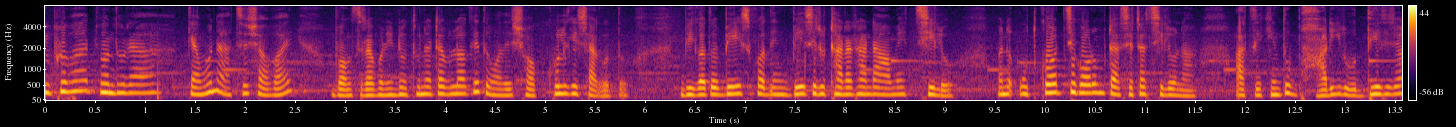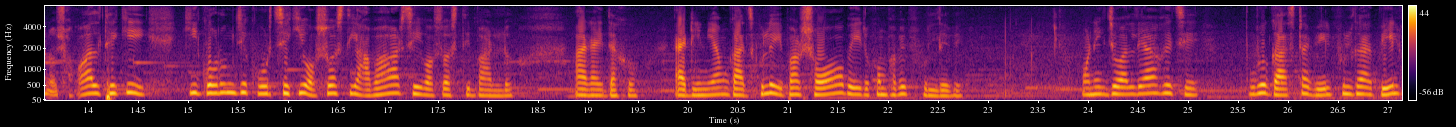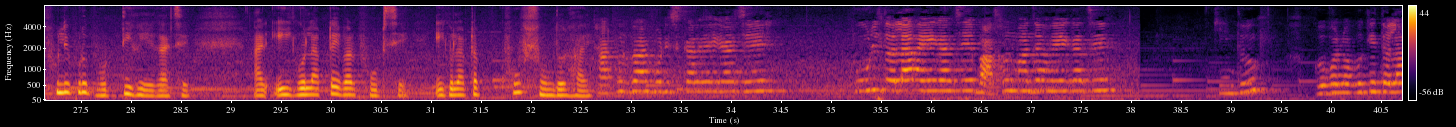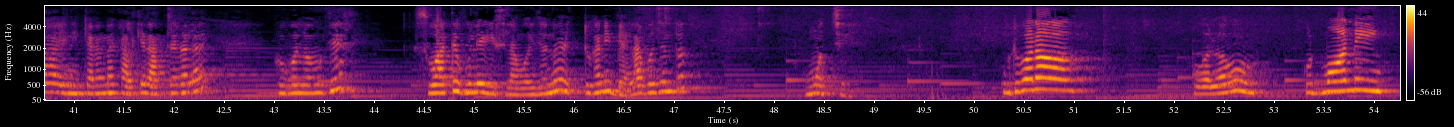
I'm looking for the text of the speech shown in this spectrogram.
সুপ্রভাত বন্ধুরা, কেমন আছো সবাই? বংশরাবণীর নতুন একটা ব্লগে তোমাদের সকলকে স্বাগত। বিগত বেশ কদিন বেশ একটু ঠান্ডা ঠান্ডা আমের ছিল। মানে উৎকট যে গরমটা সেটা ছিল না। আজকে কিন্তু ভারী রোদ দিয়েছে যেন সকাল থেকেই কি গরম যে করছে, কি অস্বস্তি, আবার সেই অস্বস্তি বাড়লো। আর এই দেখো, অ্যাডিনিয়াম গাছগুলো এবার সব এইরকমভাবে ফুল দেবে। অনেক জল দেওয়া হয়েছে, পুরো গাছটা বেল ফুল গা বেল ফুলে পুরো ভর্তি হয়ে গেছে। আর এই গোলাপটা এবার ফুটছে। এই গোলাপটা খুব সুন্দর হয়। ঠাকুর ঘর পরিষ্কার হয়ে গেছে, ফুল তোলা হয়ে গেছে, বাসন মাজা হয়ে গেছে। কিন্তু গোপালবাবুকে তোলা হয়নি, কেননা কালকে রাত্রেবেলায় গোপালবাবুকে শোয়াতে ভুলে গেছিলাম, ওই জন্য একটুখানি বেলা পর্যন্ত ঘুমোচ্ছে। উঠে পড়ো। গোপালবাবু গুড মর্নিং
